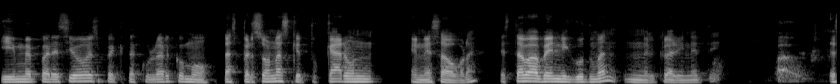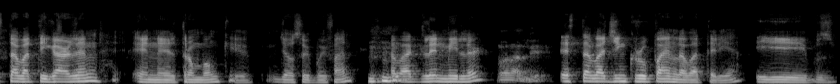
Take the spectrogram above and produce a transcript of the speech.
Y me pareció espectacular como las personas que tocaron en esa obra. Estaba Benny Goodman en el clarinete. Wow. Estaba T. Garden en el trombón, que yo soy muy fan. Estaba Glenn Miller Órale. estaba Jim Krupa en la batería y pues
